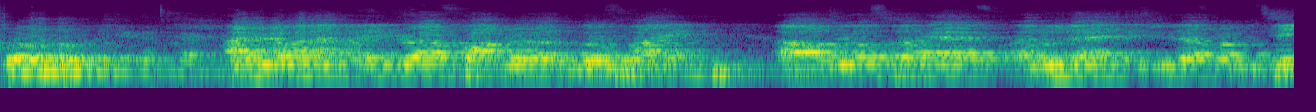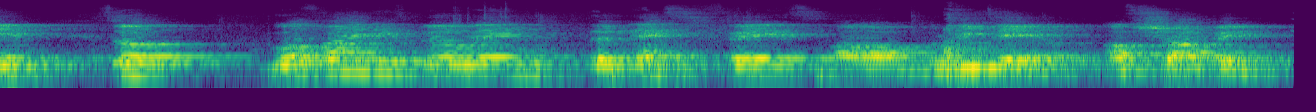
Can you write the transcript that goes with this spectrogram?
Hello. Hi everyone, I'm Mahindra, founder of GoFind. Uh, we also have Anuja and Ishida from the team. So GoFind is building the next phase of retail, of shopping.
